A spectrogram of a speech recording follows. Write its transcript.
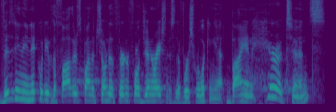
Visiting the iniquity of the fathers upon the children of the third and fourth generation. This is the verse we're looking at. By inheritance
